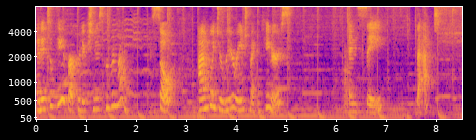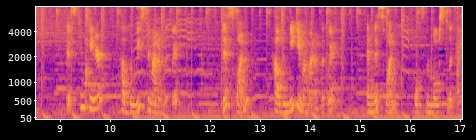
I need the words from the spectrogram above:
and it's okay if our prediction is proven wrong. So I'm going to rearrange my containers and say that this container held the least amount of liquid, this one held a medium amount of liquid, and this one holds the most liquid.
